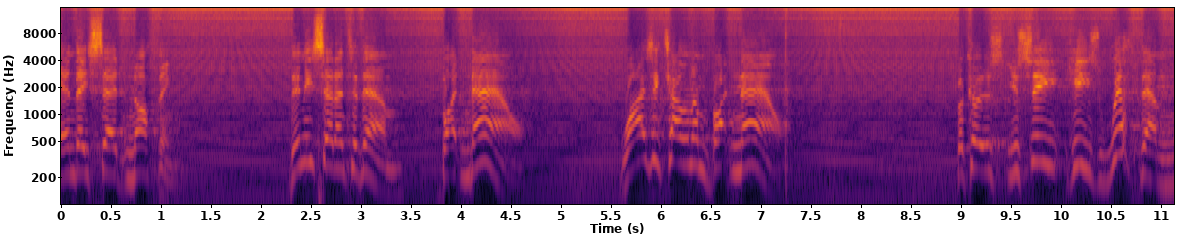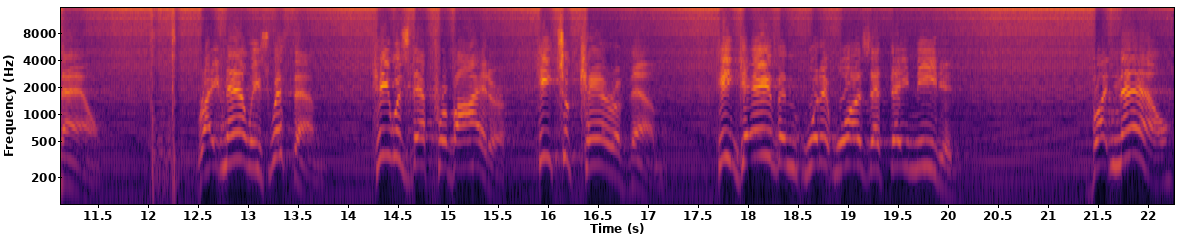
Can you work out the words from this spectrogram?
And they said, Nothing. Then he said unto them, But now. Why is he telling them, But now? Because you see, he's with them now. Right now, he's with them. He was their provider. He took care of them. He gave them what it was that they needed. But now,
